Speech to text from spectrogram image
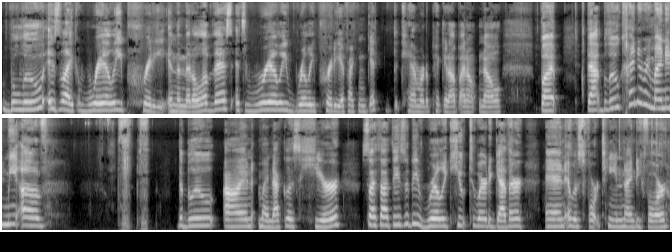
blue is like really pretty in the middle of this. It's really, really pretty. If I can get the camera to pick it up, I don't know. But that blue kind of reminded me of the blue on my necklace here. So I thought these would be really cute to wear together. And it was $14.94.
